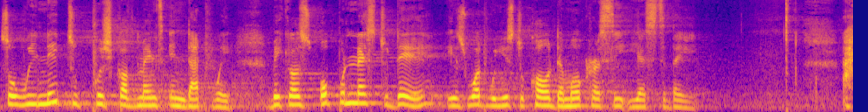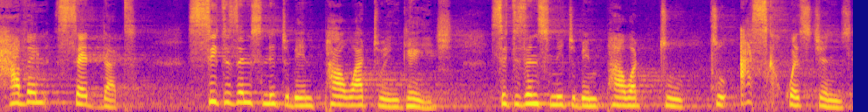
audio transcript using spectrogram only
So we need to push government in that way because openness today is what we used to call democracy yesterday. Having said that, citizens need to be empowered to engage. Citizens need to be empowered to, to ask questions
